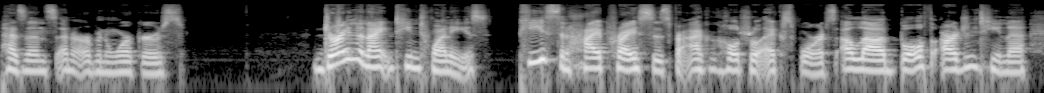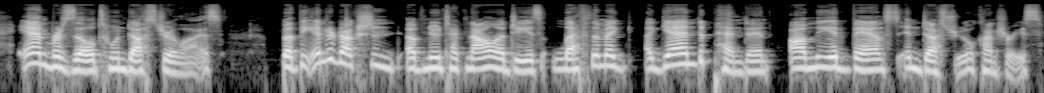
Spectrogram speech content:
peasants and urban workers. During the 1920s, peace and high prices for agricultural exports allowed both Argentina and Brazil to industrialize. But the introduction of new technologies left them ag- again dependent on the advanced industrial countries.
